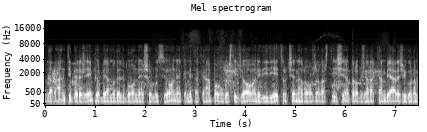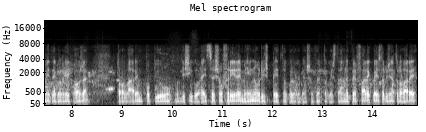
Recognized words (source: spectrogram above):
Davanti per esempio abbiamo delle buone soluzioni anche a metà campo con questi giovani, di dietro c'è una rosa vastissima, però bisognerà cambiare sicuramente qualche cosa trovare un po' più di sicurezza e soffrire meno rispetto a quello che abbiamo sofferto quest'anno e per fare questo bisogna trovare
